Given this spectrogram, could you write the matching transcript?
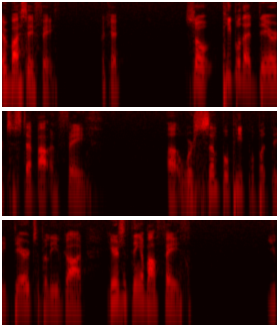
Everybody say faith. Okay. So, people that dare to step out in faith uh, were simple people, but they dared to believe God. Here's the thing about faith you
